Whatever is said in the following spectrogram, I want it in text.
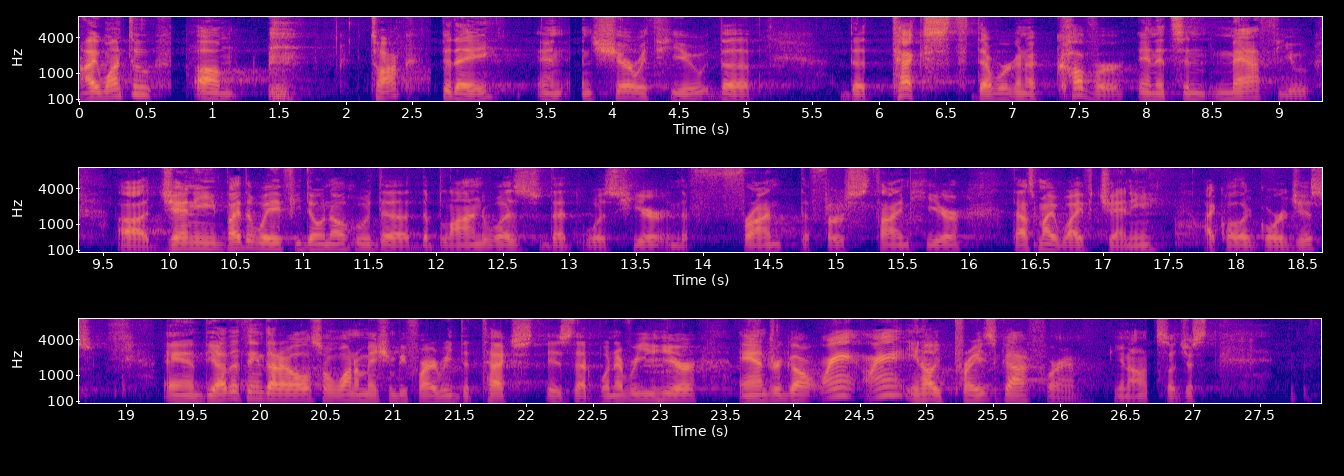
I want to um, talk today and, and share with you the, the text that we're going to cover, and it's in Matthew. Uh, Jenny, by the way, if you don't know who the, the blonde was that was here in the front the first time here, that's my wife, Jenny. I call her gorgeous. And the other thing that I also want to mention before I read the text is that whenever you hear Andrew go, wah, wah, you know, praise God for him. You know, so just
